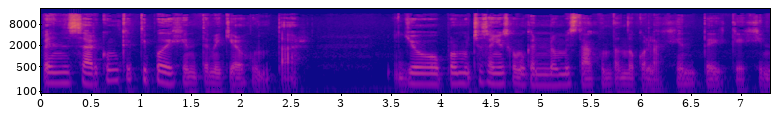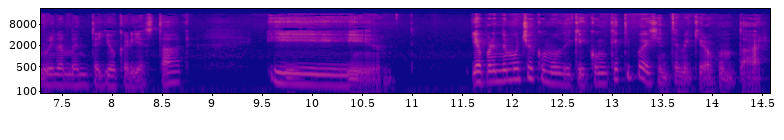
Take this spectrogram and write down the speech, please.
pensar con qué tipo de gente me quiero juntar. Yo por muchos años como que no me estaba juntando con la gente que genuinamente yo quería estar. Y, y aprendí mucho como de que con qué tipo de gente me quiero juntar.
